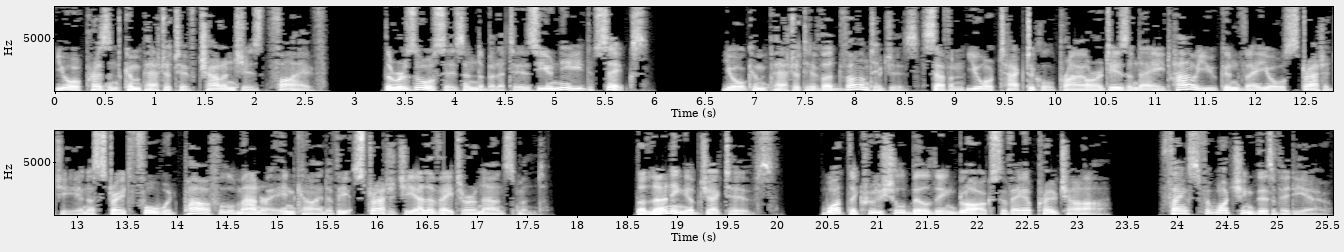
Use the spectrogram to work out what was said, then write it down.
Your present competitive challenges. 5. The resources and abilities you need. 6. Your competitive advantages. 7. Your tactical priorities. And 8. How you convey your strategy in a straightforward, powerful manner in kind of the strategy elevator announcement. The learning objectives. What the crucial building blocks of a approach are. Thanks for watching this video.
